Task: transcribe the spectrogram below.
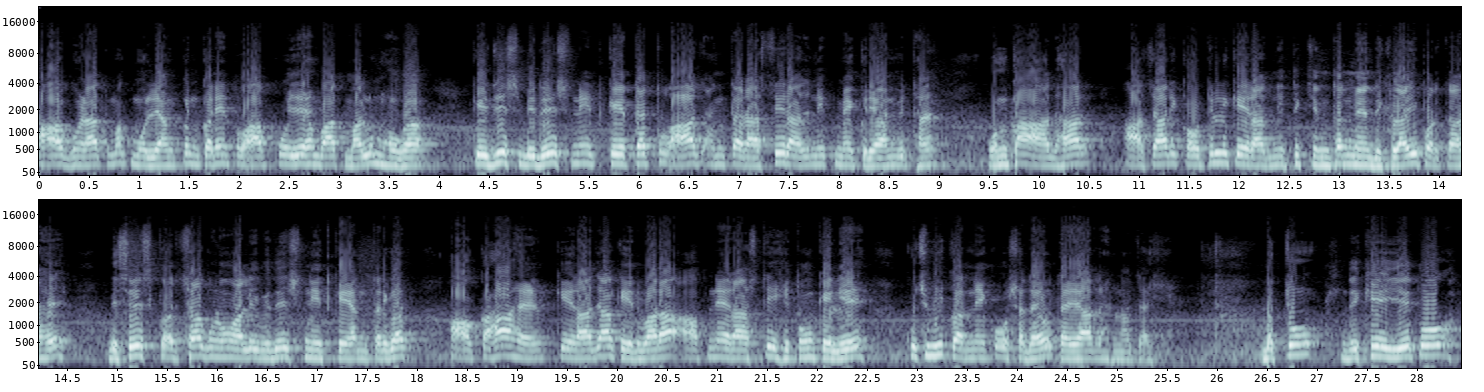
और गुणात्मक मूल्यांकन करें तो आपको यह बात मालूम होगा कि जिस विदेश नीति के तत्व आज अंतर्राष्ट्रीय राजनीति में क्रियान्वित हैं, उनका आधार आचार्य कौटिल्य के राजनीतिक चिंतन में दिखलाई पड़ता है। विशेषकर छह गुणों वाली विदेश नीति के अंतर्गत और कहा है कि राजा के द्वारा अपने राष्ट्रीय हितों के लिए कुछ भी करने को सदैव तैयार रहना चाहिए। बच्चों, देखिए, ये तो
